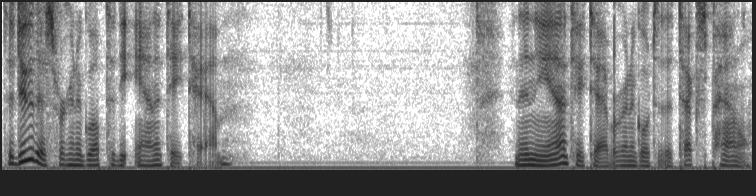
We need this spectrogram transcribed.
To do this, we're going to go up to the Annotate tab. And in the Annotate tab, we're going to go to the Text panel.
